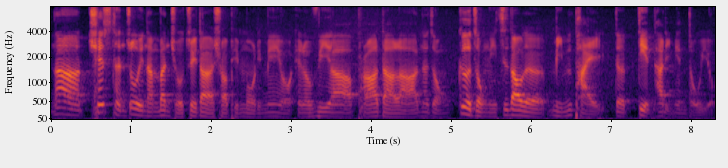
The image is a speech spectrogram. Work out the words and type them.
那 Cheston 作为南半球最大的 shopping mall，里面有 LV 啊、Prada 啦那种各种你知道的名牌的店，它里面都有。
